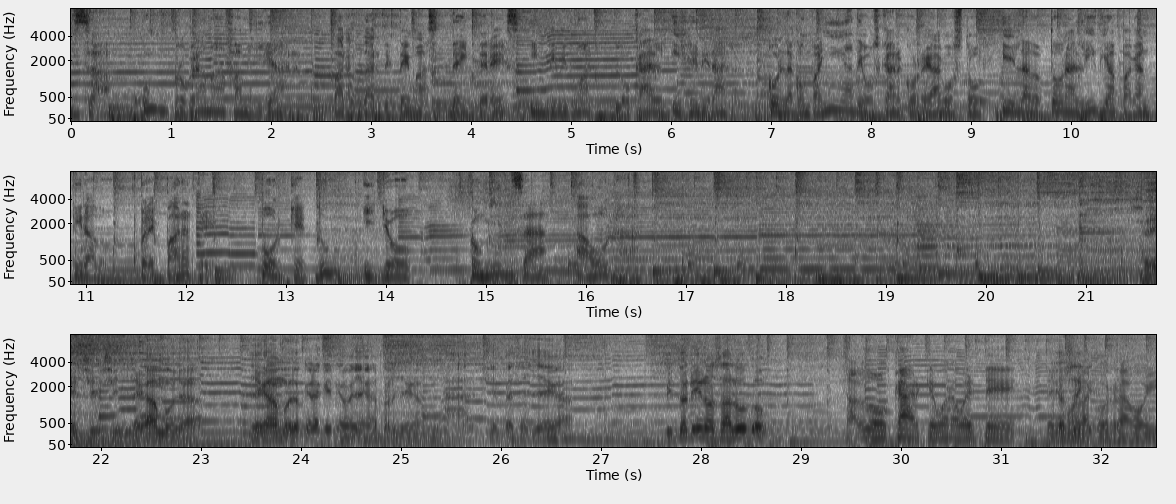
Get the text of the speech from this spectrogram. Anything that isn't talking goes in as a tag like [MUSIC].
Comienza un programa familiar para hablar de temas de interés individual, local y general, con la compañía de Oscar Correa Agosto y la doctora Lidia Pagán Tirado. Prepárate, porque tú y yo comienza ahora. Sí, sí, sí, llegamos ya. Llegamos, yo quería que no iba a llegar, pero llegamos. Siempre se llega. Vitorino, saludos. Saludos, Oscar. Qué bueno verte. Tenemos la gorra hoy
